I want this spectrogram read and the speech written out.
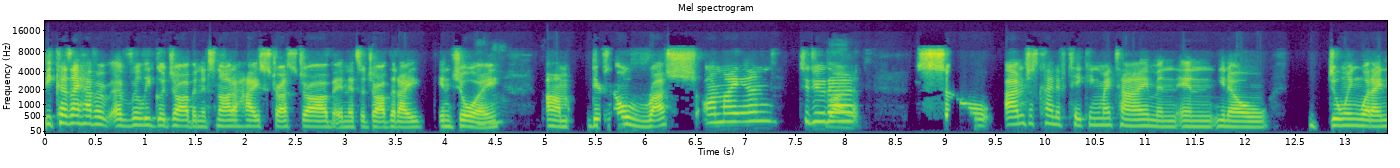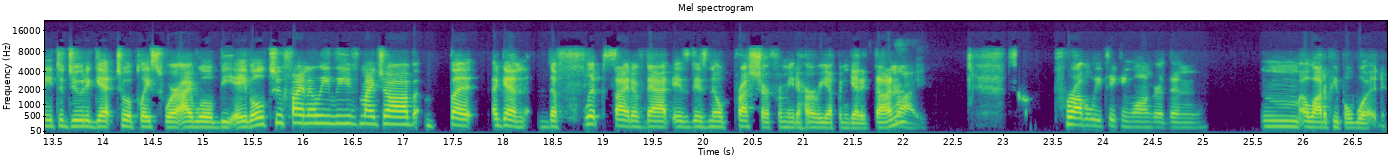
because I have a, a, really good job and it's not a high stress job and it's a job that I enjoy, mm-hmm. um, there's no rush on my end to do that. Right. So I'm just kind of taking my time and and you know doing what I need to do to get to a place where I will be able to finally leave my job. But again, the flip side of that is there's no pressure for me to hurry up and get it done. Right. So probably taking longer than mm, a lot of people would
